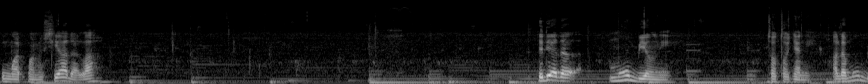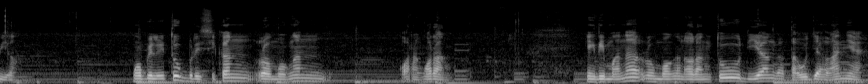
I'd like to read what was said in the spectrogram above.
umat manusia adalah jadi ada mobil nih contohnya nih ada mobil. Mobil itu berisikan rombongan orang-orang yang di mana rombongan orang tuh dia nggak tahu jalannya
